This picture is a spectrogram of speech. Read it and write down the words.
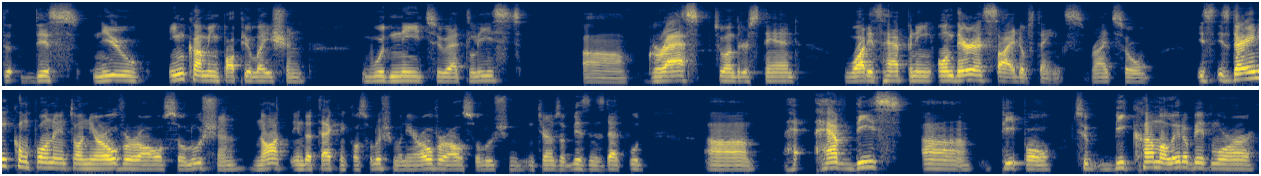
th- this new incoming population would need to at least uh, grasp to understand what is happening on their side of things right? So is, is there any component on your overall solution, not in the technical solution, but your overall solution in terms of business that would uh, ha- have these uh, people to become a little bit more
